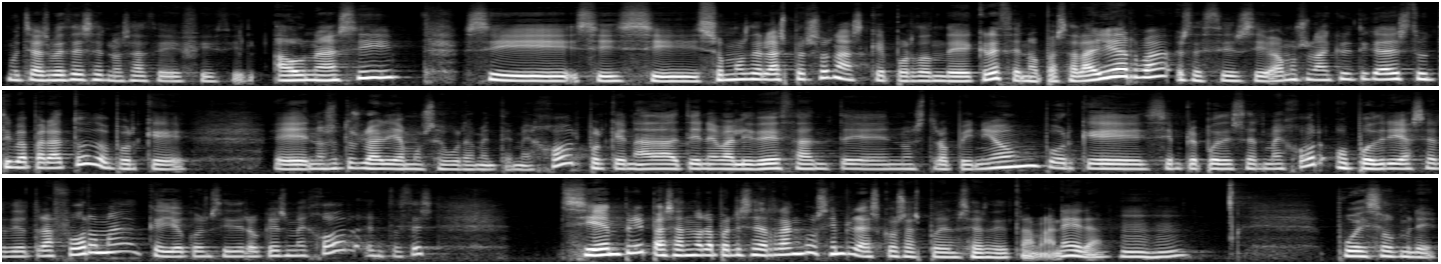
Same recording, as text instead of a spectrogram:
muchas veces se nos hace difícil. Aún así, si, si, si somos de las personas que por donde crece no pasa la hierba, es decir, si llevamos una crítica destructiva para todo, porque eh, nosotros lo haríamos seguramente mejor, porque nada tiene validez ante nuestra opinión, porque siempre puede ser mejor o podría ser de otra forma que yo considero que es mejor, entonces siempre pasándola por ese rango, siempre las cosas pueden ser de otra manera. Pues hombre,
